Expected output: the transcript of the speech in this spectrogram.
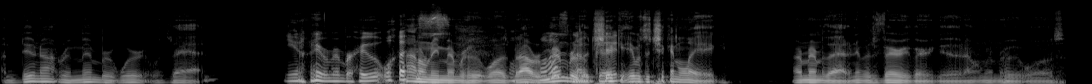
I do not remember where it was at. You don't even remember who it was. I don't even remember who it was, but I Well, remember no the chicken. It was a chicken leg. I remember that, and it was very, very good. I don't remember who it was.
